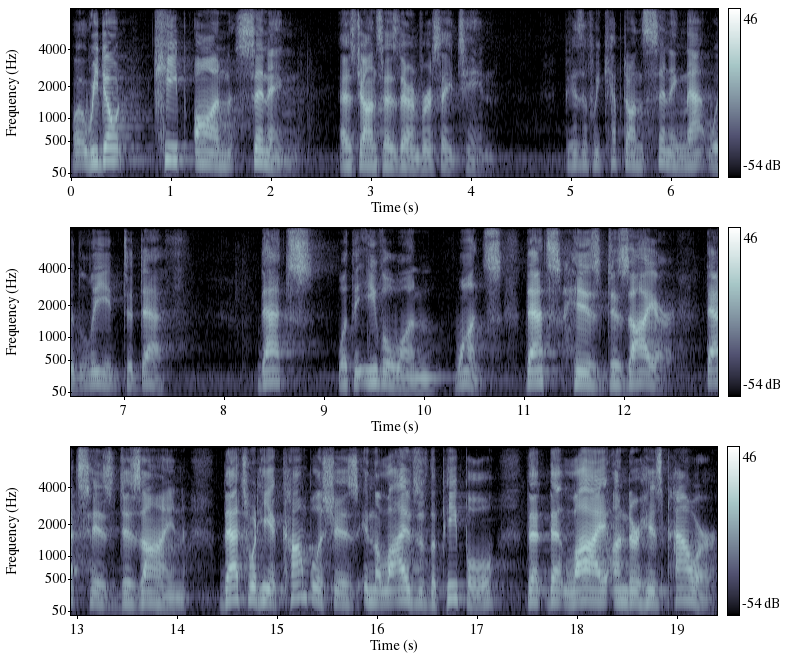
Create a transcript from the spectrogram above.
We don't keep on sinning, as John says there in verse 18, because if we kept on sinning, that would lead to death. That's what the evil one wants. That's his desire. That's his design. That's what he accomplishes in the lives of the people that, that lie under his power.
